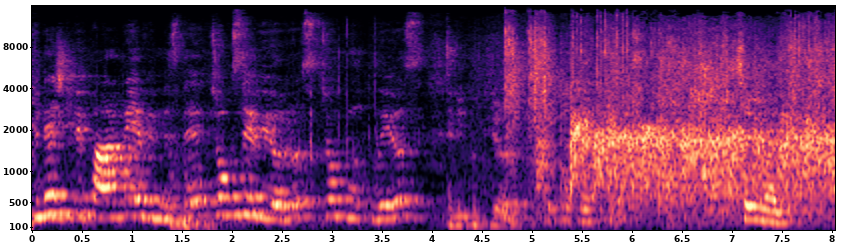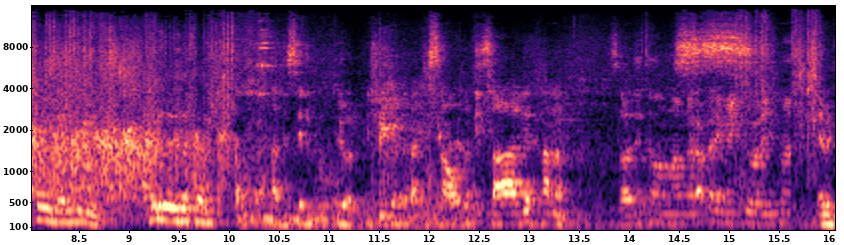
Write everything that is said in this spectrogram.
Güneş gibi parlıyor evimizde. Çok seviyoruz, çok mutluyuz. Seni kutluyorum. Sayın Valim, Sayın Valim buyurun. Buradayız efendim. Hadi seni kutluyorum. Teşekkür ederim. Hadi sağ olun. Saadet Hanım. Saadet Hanım'la beraber emekli öğretmen Evet.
